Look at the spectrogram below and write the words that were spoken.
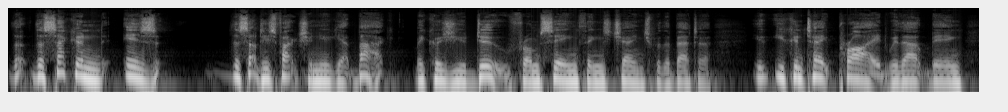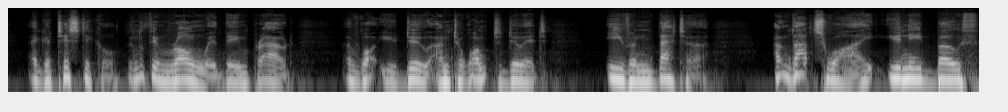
The the second is the satisfaction you get back because you do from seeing things change for the better. You you can take pride without being egotistical. There's nothing wrong with being proud of what you do and to want to do it even better. And that's why you need both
